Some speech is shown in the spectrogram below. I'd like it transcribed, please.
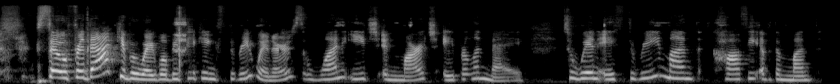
so for that giveaway, we'll be picking three winners, one each in March, April, and May to win a three month Coffee of the Month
